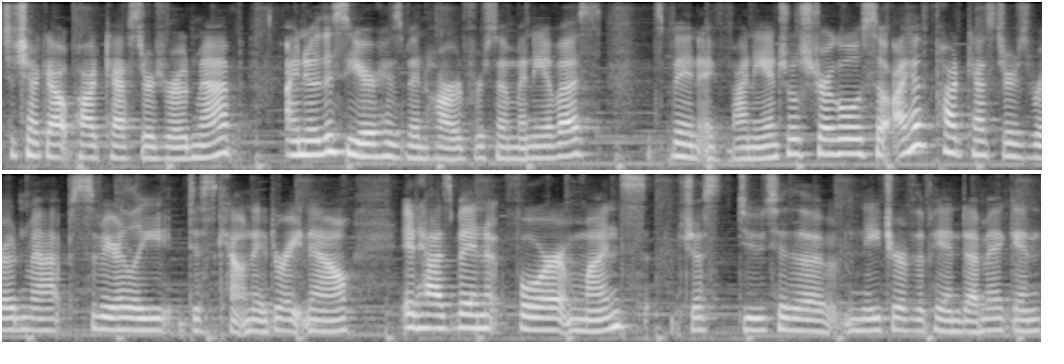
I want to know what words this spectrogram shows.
to check out Podcaster's Roadmap. I know this year has been hard for so many of us. It's been a financial struggle, so I have Podcaster's Roadmap severely discounted right now. It has been for months just due to the nature of the pandemic and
